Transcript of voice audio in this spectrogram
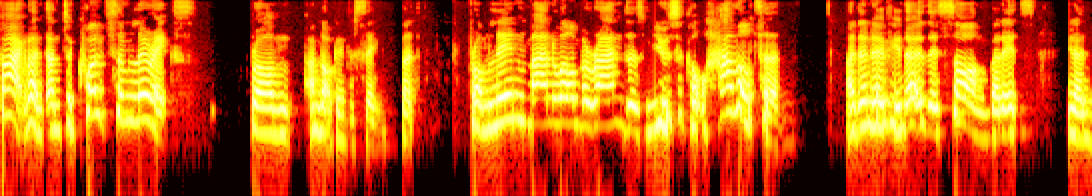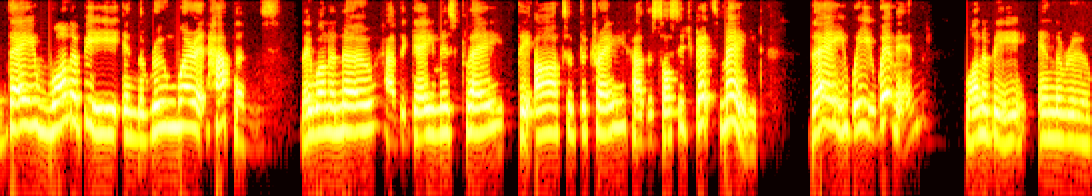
fact, and, and to quote some lyrics from, I'm not going to sing, but from Lin Manuel Miranda's musical Hamilton. I don't know if you know this song, but it's, you know, they want to be in the room where it happens. They want to know how the game is played, the art of the trade, how the sausage gets made. They, we women, want to be in the room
